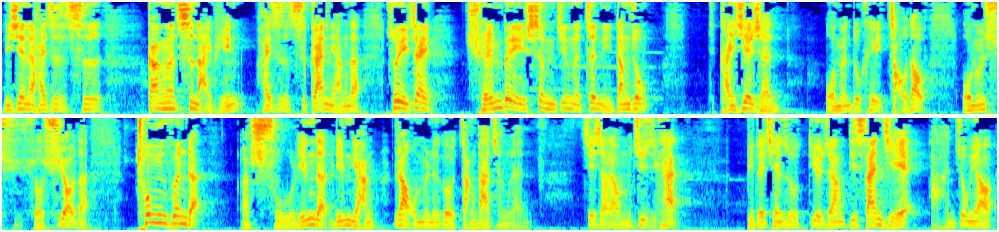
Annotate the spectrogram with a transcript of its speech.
你现在还是吃刚刚吃奶瓶，还是吃干粮的？所以在全备圣经的真理当中，感谢神。我们都可以找到我们所需要的充分的啊属灵的灵粮，让我们能够长大成人。接下来我们继续看彼得前书第二章第三节啊，很重要。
